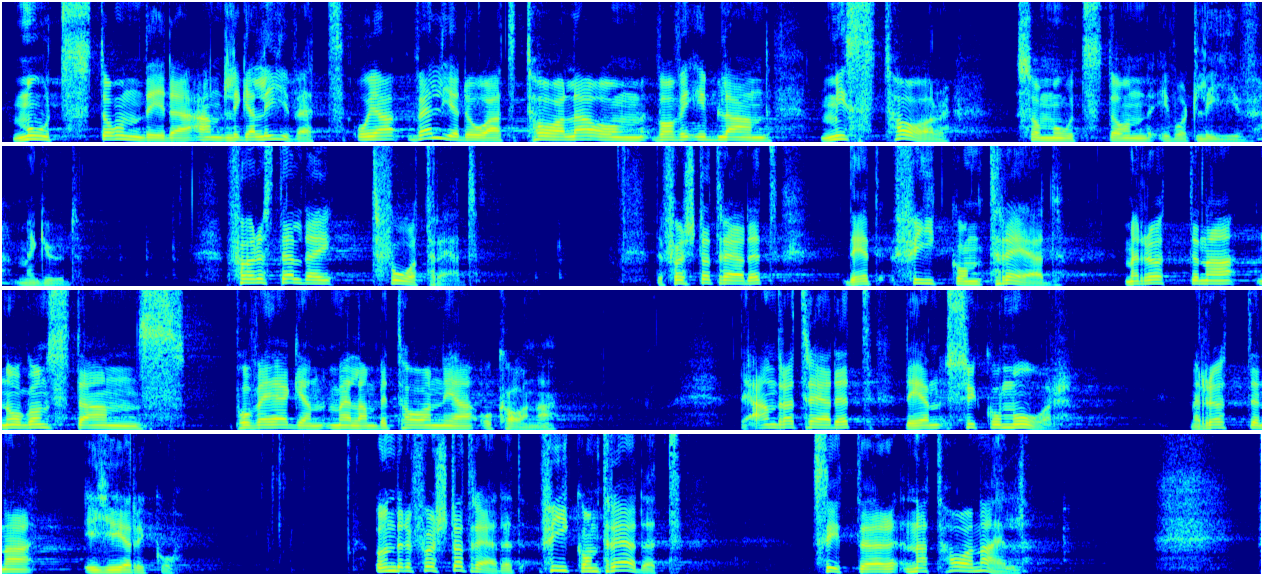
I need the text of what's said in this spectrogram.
motstånd i det andliga livet och jag väljer då att tala om vad vi ibland misstar som motstånd i vårt liv med Gud. Föreställ dig två träd. Det första trädet det är ett fikonträd med rötterna någonstans på vägen mellan Betania och Kana. Det andra trädet det är en sykomor med rötterna i Jeriko. Under det första trädet, fikonträdet, sitter Natanael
